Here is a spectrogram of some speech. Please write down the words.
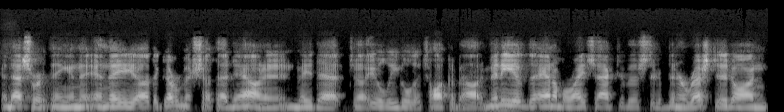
and that sort of thing. And and they uh, the government shut that down and, made that uh, illegal to talk about. Many of the animal rights activists that have been arrested on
